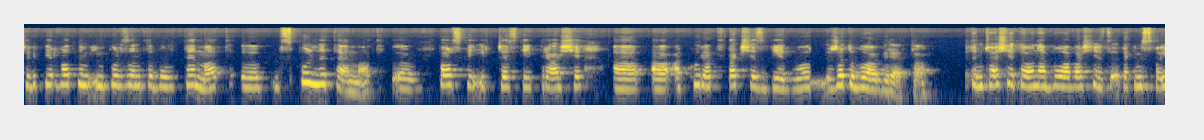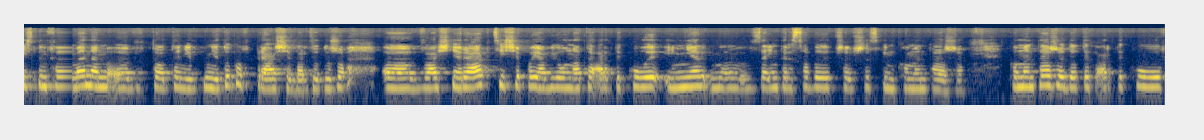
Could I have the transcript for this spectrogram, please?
Czyli pierwotnym impulsem to był temat, wspólny temat w polskiej i w czeskiej prasie, a, a akurat tak się zbiegło, że to była Greta. W tym czasie to ona była właśnie takim swoistym fenomenem, e, to, to nie, nie tylko w prasie, bardzo dużo e, właśnie reakcji się pojawiło na te artykuły i mnie zainteresowały przede wszystkim komentarze. Komentarze do tych artykułów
